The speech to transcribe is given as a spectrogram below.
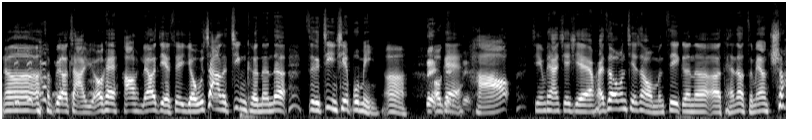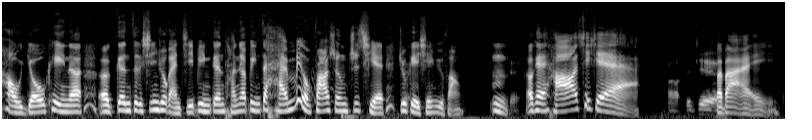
嗯，不要炸鱼。OK，好，了解。所以油炸的尽可能的这个尽泄不明。嗯，OK，好。今天非常谢谢怀宗介绍我们这个呢，呃，谈到怎么样吃好油可以呢，呃，跟这个心血管疾病跟糖尿病在还没有发生之前就可以先预防。嗯，OK，好，谢谢。好，再见，拜拜。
